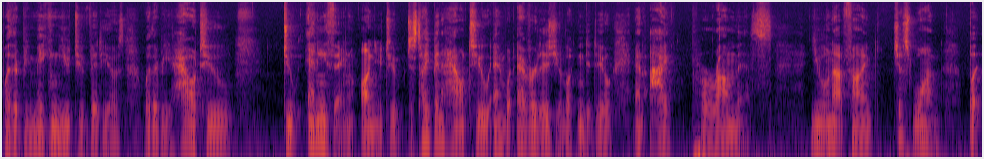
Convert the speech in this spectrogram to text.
whether it be making YouTube videos, whether it be how to do anything on YouTube, just type in how to and whatever it is you're looking to do, and I promise you will not find just one, but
